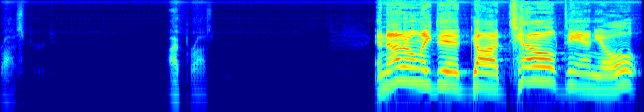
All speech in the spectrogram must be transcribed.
prospered. I prospered. And not only did God tell Daniel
